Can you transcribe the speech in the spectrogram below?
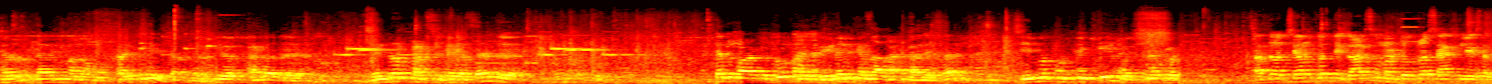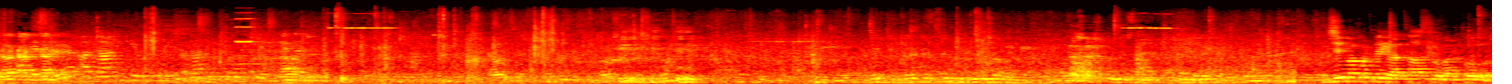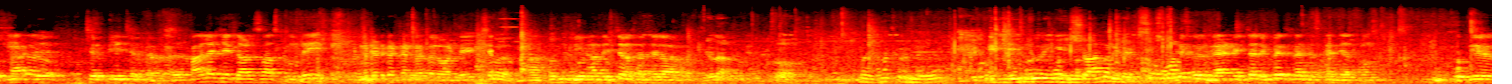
చేశారు దానికి మనం కరెక్ట్గా ఇచ్చారు అండర్ మినరల్ ప్లాంట్స్ ఉంటాయి కదా సార్ చికెన్ పాటకు మనకి రీడైల్ కింద అలాంటి కాలేదు సార్ చీమ పుట్టికి వచ్చినప్పుడు అతను వచ్చాను కొద్ది గాడ్స్ మన టూ క్రోస్ శాంక్షన్ చేశారు కదా కరెక్ట్ అండి చీమ పుట్టి గర్ల్స్ హాస్టల్ వరకు స్టార్ట్ చెప్పి సార్ కాలేజీ గర్ల్స్ హాస్టల్ది ఇమీడియట్గా టెండర్ పిలవండి. ఇచ్చారు సార్ జిల్లా గ్రాంట్ గ్రాంట్ డిస్కస్ చేస్తాం. మీరు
